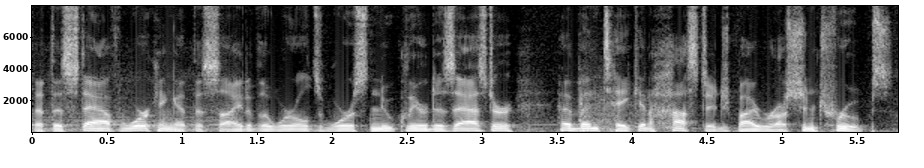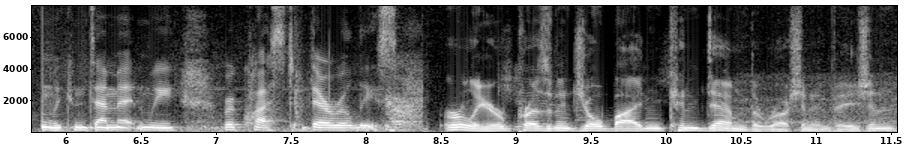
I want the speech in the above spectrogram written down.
that the staff working at the site of the world's worst nuclear disaster have been taken hostage by Russian troops. We condemn it and we request their release. Earlier, President Joe Biden condemned the Russian invasion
